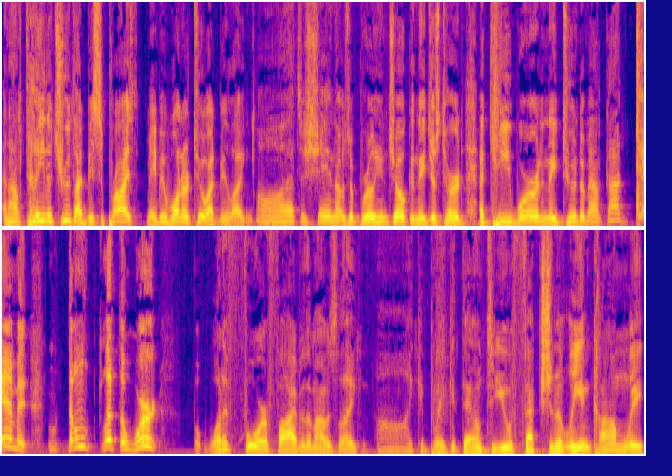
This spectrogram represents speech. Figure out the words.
And I'll tell you the truth, I'd be surprised. Maybe one or two, I'd be like, oh, that's a shame. That was a brilliant joke. And they just heard a key word and they tuned them out. God damn it. Don't let the word. But what if four or five of them I was like, oh, I could break it down to you affectionately and calmly.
